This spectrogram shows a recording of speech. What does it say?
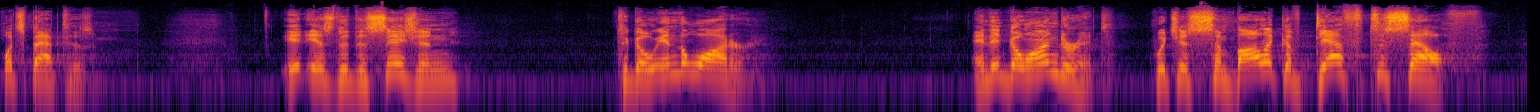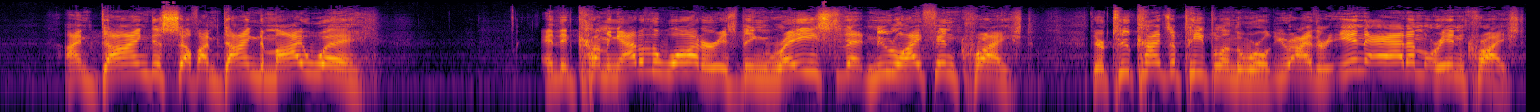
What's baptism? It is the decision to go in the water and then go under it, which is symbolic of death to self. I'm dying to self, I'm dying to my way. And then coming out of the water is being raised to that new life in Christ. There are two kinds of people in the world. You're either in Adam or in Christ.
